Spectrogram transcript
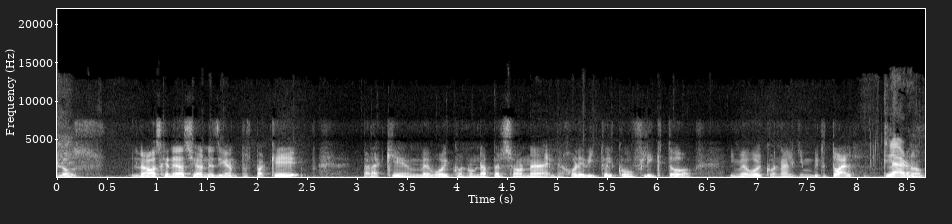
los nuevas generaciones digan pues para qué para qué me voy con una persona mejor evito el conflicto y me voy con alguien virtual claro. no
